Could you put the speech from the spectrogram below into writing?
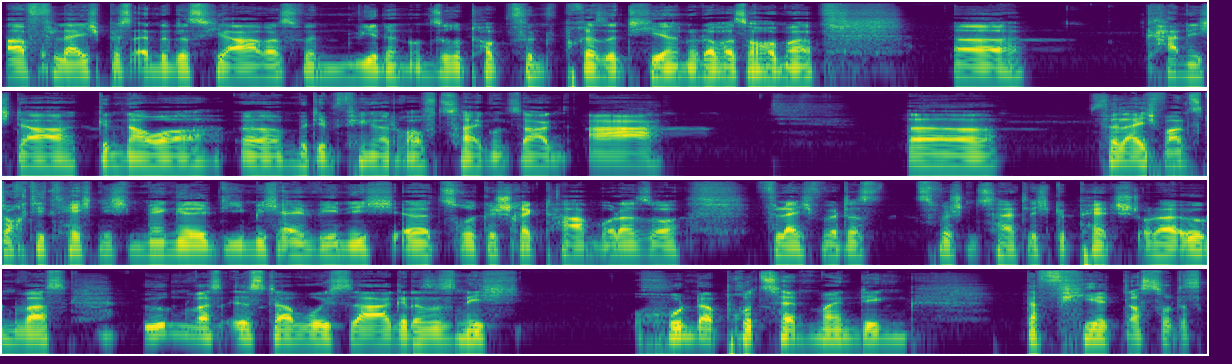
aber vielleicht bis Ende des Jahres, wenn wir dann unsere Top 5 präsentieren oder was auch immer, äh, kann ich da genauer äh, mit dem Finger drauf zeigen und sagen, ah, äh, vielleicht waren es doch die technischen Mängel, die mich ein wenig äh, zurückgeschreckt haben oder so. Vielleicht wird das zwischenzeitlich gepatcht oder irgendwas. Irgendwas ist da, wo ich sage, das ist nicht 100% mein Ding. Da fehlt noch so das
